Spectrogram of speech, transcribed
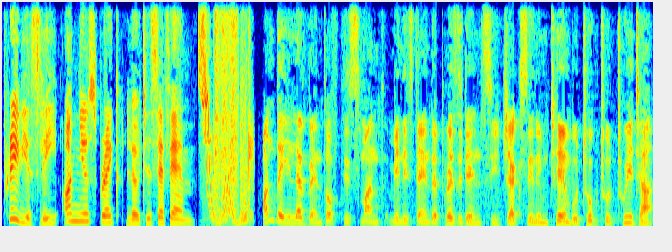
Previously on Newsbreak, Lotus FM. On the 11th of this month, Minister in the Presidency Jackson Mthembu took to Twitter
